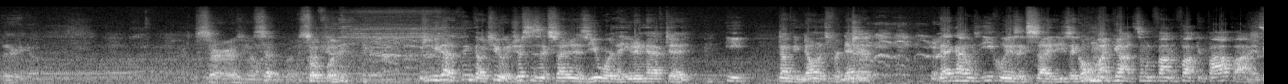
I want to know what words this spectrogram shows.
There you go. Sarah, you know, So- but so- hopefully- You got to think though too. Just as excited as you were that you didn't have to eat Dunkin' Donuts for dinner, that guy was equally as excited. He's like, "Oh my God, someone found a fucking Popeyes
